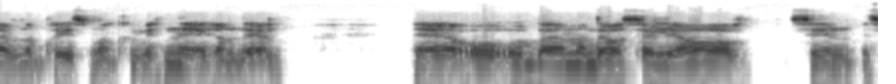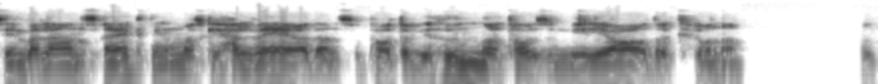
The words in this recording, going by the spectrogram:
även om priserna har kommit ner en del. Eh, och, och börjar man då sälja av sin, sin balansräkning, om man ska halvera den, så pratar vi hundratals miljarder kronor. Och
